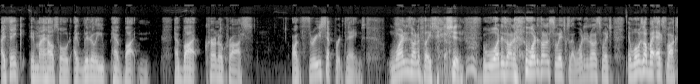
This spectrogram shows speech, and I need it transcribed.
I think in my household, I literally have bought have bought Chrono Cross on three separate things. One is on a PlayStation, one is on a one is on a Switch? Because I wanted it on a Switch, and one was on my Xbox?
